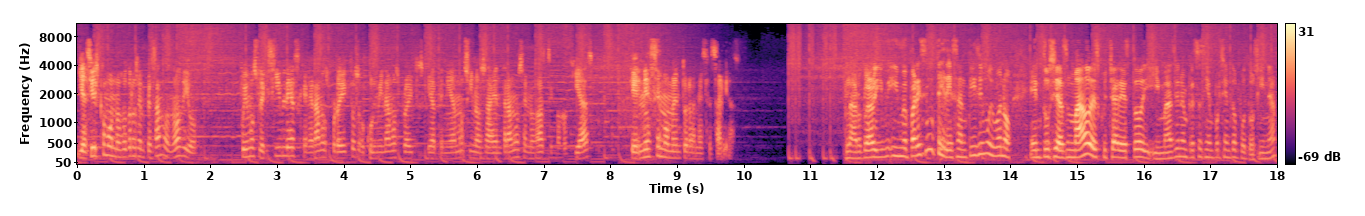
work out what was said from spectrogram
y así es como nosotros empezamos, ¿no? Digo, fuimos flexibles, generamos proyectos o culminamos proyectos que ya teníamos y nos adentramos en nuevas tecnologías que en ese momento eran necesarias. Claro, claro, y, me parece interesantísimo y bueno, entusiasmado de escuchar esto y, más de una empresa 100% potosina,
